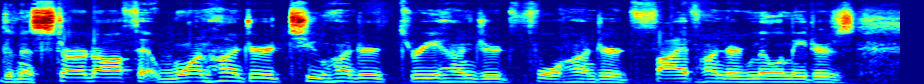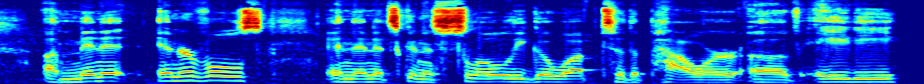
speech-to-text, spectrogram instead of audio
gonna start off at 100, 200, 300, 400, 500 millimeters a minute intervals, and then it's gonna slowly go up to the power of 80,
